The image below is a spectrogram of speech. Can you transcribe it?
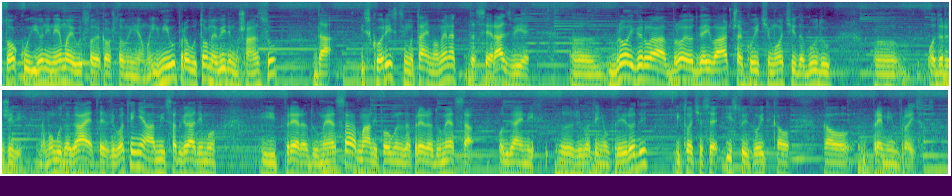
stoku i oni nemaju uslove kao što mi imamo. I mi upravo u tome vidimo šansu da iskoristimo taj moment da se razvije e, broj grla, broj odgajivača koji će moći da budu Uh, održivi, da mogu da gaje te životinje, a mi sad gradimo i preradu mesa, mali pogon za preradu mesa odgajenih uh, životinja u prirodi i to će se isto izvojiti kao, kao premium proizvod.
